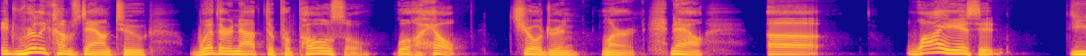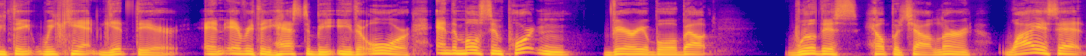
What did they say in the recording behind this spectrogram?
It really comes down to whether or not the proposal will help children learn. Now, uh, why is it do you think we can't get there and everything has to be either or? And the most important variable about will this help a child learn? Why is that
